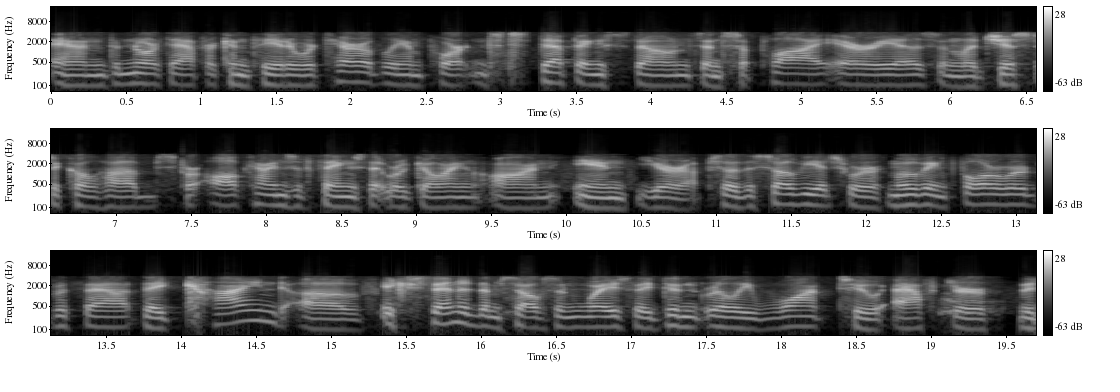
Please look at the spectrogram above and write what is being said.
and the North African theater were terribly important stepping stones and supply areas and logistical hubs for all kinds of things that were going on in Europe. So the Soviets were moving forward with that. They kind of extended themselves in ways they didn't really want to after the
